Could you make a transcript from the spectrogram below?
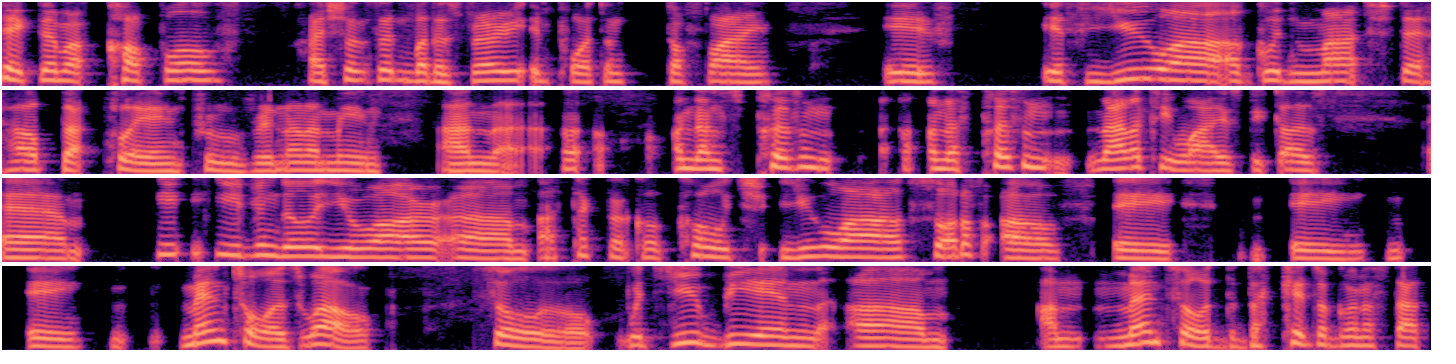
take them a couple sessions in, but it's very important to find if if you are a good match to help that player improve. You know what I mean? And uh, uh and that's person and that's personality wise because um even though you are um, a technical coach, you are sort of of a a a mentor as well. So with you being um, a mentor, the, the kids are going to start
